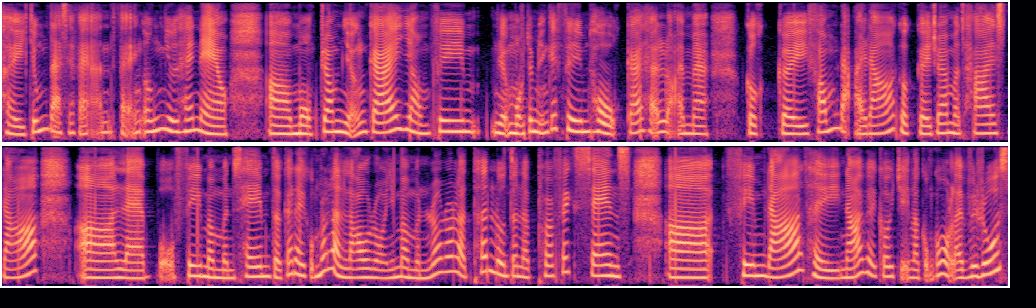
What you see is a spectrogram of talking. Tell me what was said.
thì chúng ta sẽ phản phản ứng như thế nào? Uh, một trong những cái dòng phim một trong những cái phim thuộc cái thể loại mà cực kỳ phóng đại đó cực kỳ dramatized đó uh, là bộ phim mà mình xem từ cái đây cũng rất là lâu rồi nhưng mà mình rất rất là thích luôn tên là Perfect Sense. Uh, phim đó thì nói về câu chuyện là cũng có một loại virus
